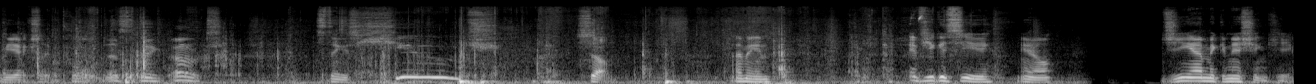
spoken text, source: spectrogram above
We actually pulled this thing out. This thing is huge. So, I mean, if you can see, you know, GM ignition key,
